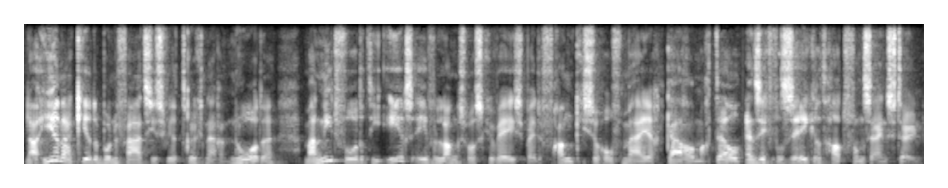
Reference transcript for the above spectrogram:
Nou, hierna keerde Bonifatius weer terug naar het noorden, maar niet voordat hij eerst even langs was geweest bij de Frankische hofmeier Karel Martel en zich verzekerd had van zijn steun.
